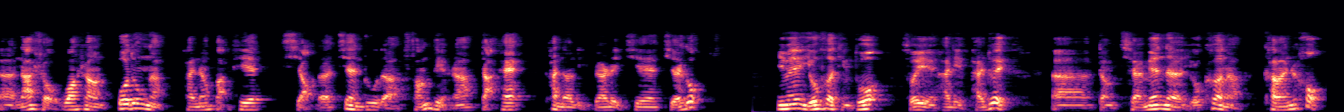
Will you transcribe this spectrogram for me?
呃，拿手往上拨动呢，还能把这些小的建筑的房顶啊打开，看到里边的一些结构。因为游客挺多。所以还得排队，呃，等前面的游客呢看完之后，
